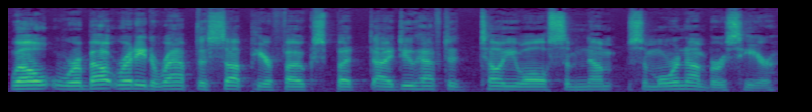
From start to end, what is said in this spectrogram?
Well, we're about ready to wrap this up here, folks, but I do have to tell you all some num- some more numbers here.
